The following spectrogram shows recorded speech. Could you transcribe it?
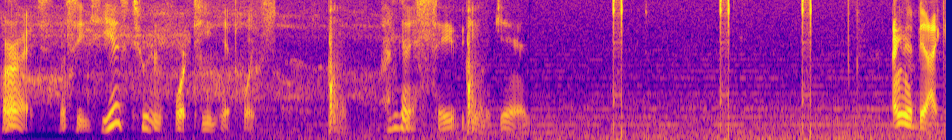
Alright, let's see. He has 214 hit points. I'm gonna save the game again. I'm gonna be like,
